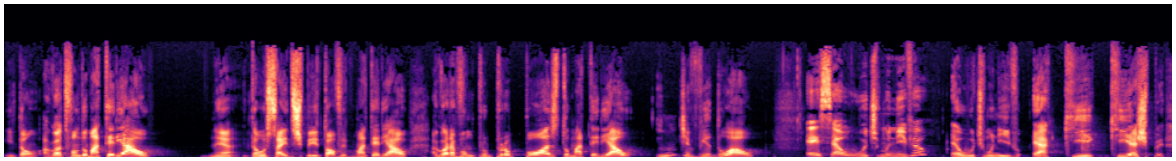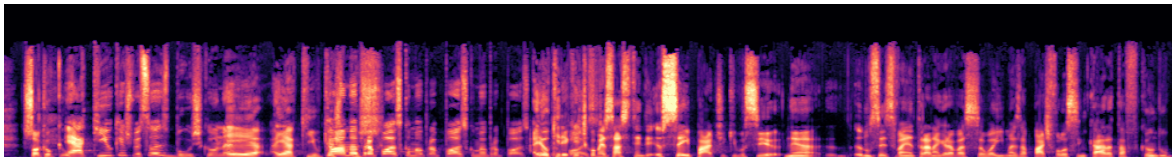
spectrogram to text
Então, agora eu tô falando do material. Né? Então eu saí do espiritual e fui pro material. Agora vamos pro propósito material individual. Esse é o último nível? É o último nível. É aqui que as. Só que eu. É aqui o que as pessoas buscam, né? É, é aqui o que Qual é as o meu pessoas- propósito, qual é o meu propósito, qual é o meu propósito? Aí é eu meu queria que a gente propósito? começasse a entender. Eu sei, Paty, que você, né? Eu não sei se vai entrar na gravação aí, mas a Paty falou assim, cara, tá ficando.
